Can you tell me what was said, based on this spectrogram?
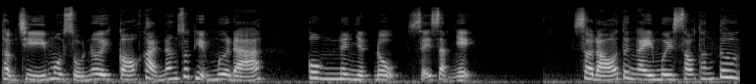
Thậm chí một số nơi có khả năng xuất hiện mưa đá, cùng nền nhiệt độ sẽ giảm nhẹ. Sau đó từ ngày 16 tháng 4,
